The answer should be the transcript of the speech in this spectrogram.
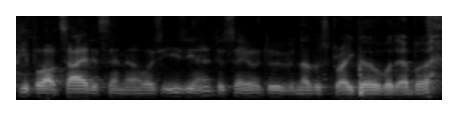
people outside it's then always easier to say oh, do another striker or whatever.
